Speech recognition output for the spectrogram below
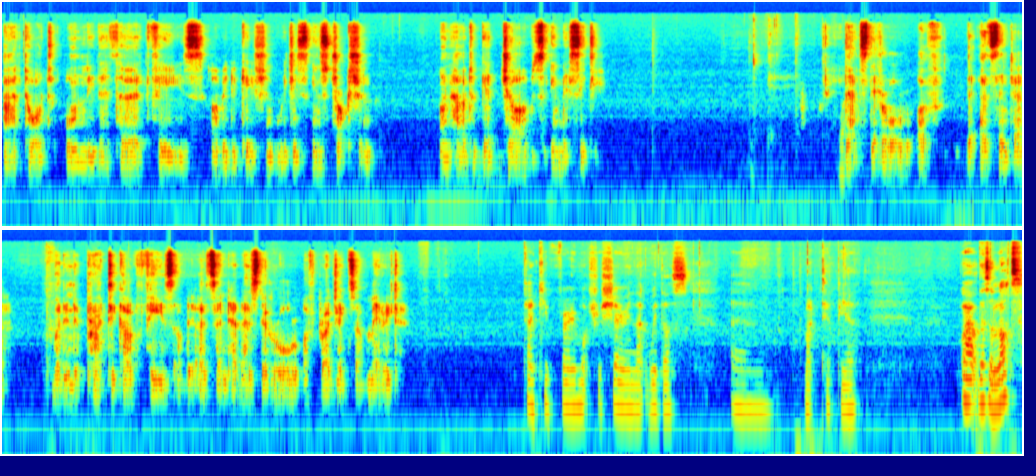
are taught only the third phase of education, which is instruction on how to get jobs in the city. Wow. That's the role of the Earth Center. But in the practical phase of the Earth Center, that's the role of projects of merit. Thank you very much for sharing that with us, um, Mactepia. Wow, there's a lot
